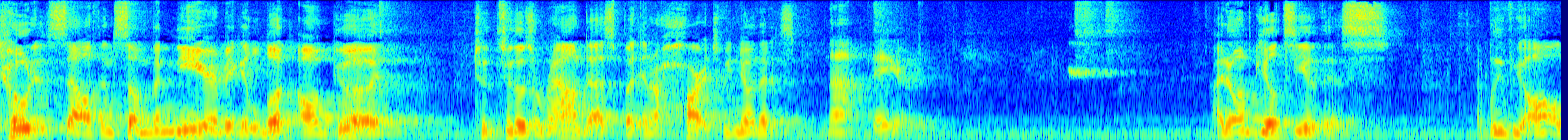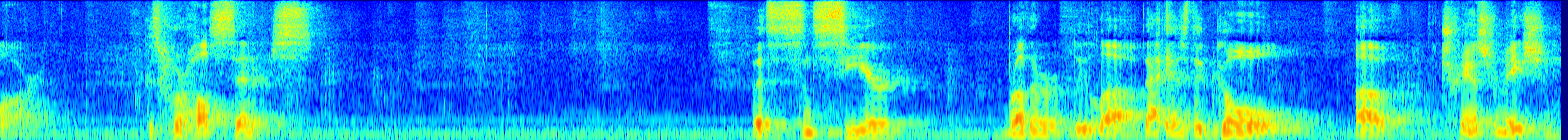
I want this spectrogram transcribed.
coated itself in some veneer, make it look all good to, to those around us, but in our hearts we know that it's not there. I know I'm guilty of this. I believe we all are because we're all sinners. But it's a sincere brotherly love. That is the goal of transformation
